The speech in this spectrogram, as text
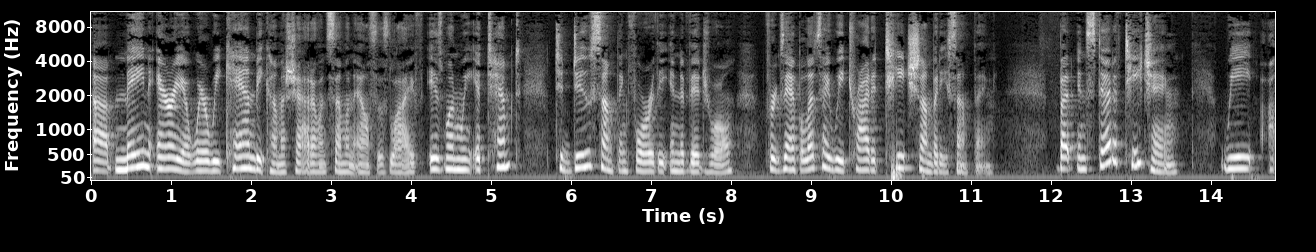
uh, main area where we can become a shadow in someone else's life is when we attempt to do something for the individual. For example, let's say we try to teach somebody something, but instead of teaching, we uh,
